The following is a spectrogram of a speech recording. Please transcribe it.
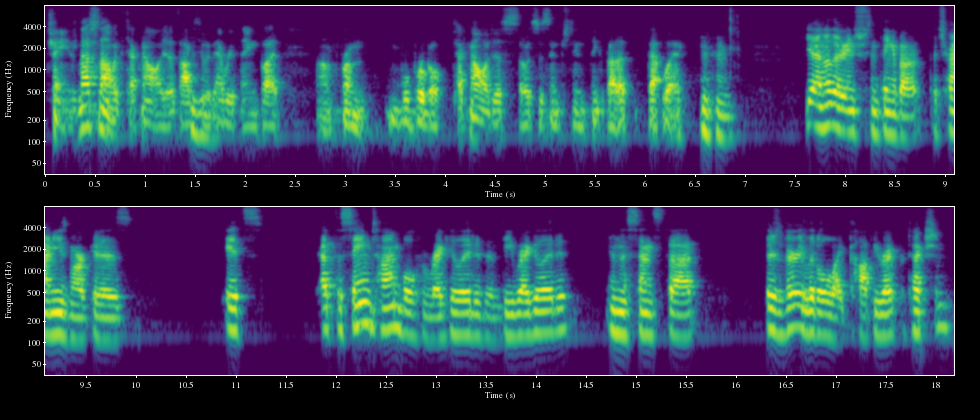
change. And that's not with technology. That's obviously with everything. But um, from we're, both technologists, so it's just interesting to think about it that way. hmm Yeah, another interesting thing about the Chinese market is it's at the same time both regulated and deregulated in the sense that there's very little like copyright protection.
